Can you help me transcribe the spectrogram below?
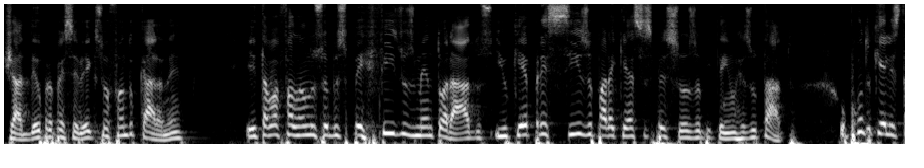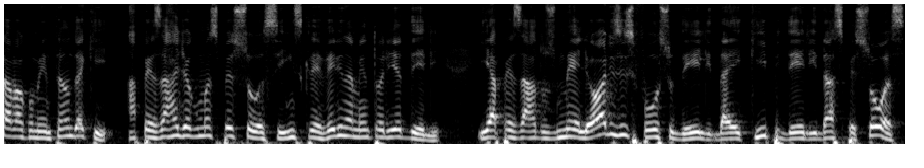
já deu para perceber que sou fã do cara, né? Ele estava falando sobre os perfis dos mentorados e o que é preciso para que essas pessoas obtenham resultado. O ponto que ele estava comentando é que, apesar de algumas pessoas se inscreverem na mentoria dele e apesar dos melhores esforços dele, da equipe dele e das pessoas,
